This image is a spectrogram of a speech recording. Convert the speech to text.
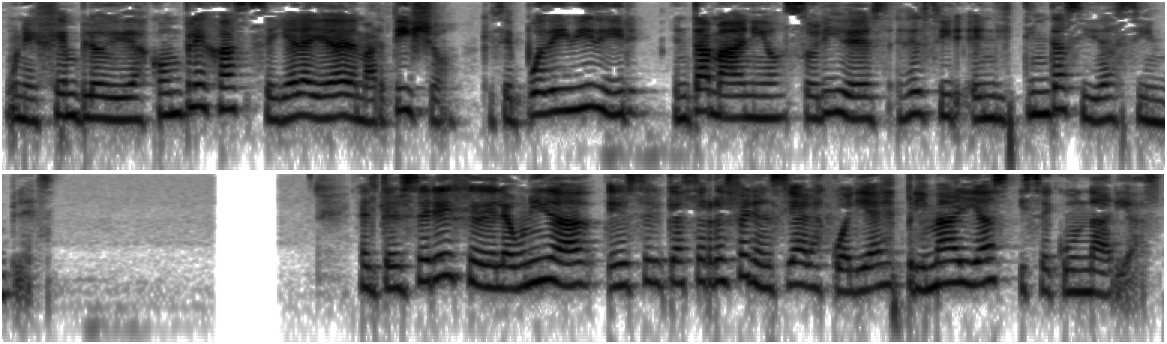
Un ejemplo de ideas complejas sería la idea de martillo, que se puede dividir en tamaño, solidez, es decir, en distintas ideas simples. El tercer eje de la unidad es el que hace referencia a las cualidades primarias y secundarias.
